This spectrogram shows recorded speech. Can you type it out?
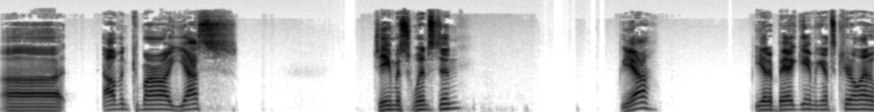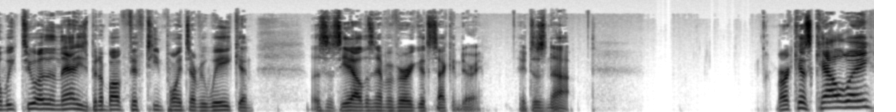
Uh, Alvin Kamara, yes. Jameis Winston, yeah. He had a bad game against Carolina week two. Other than that, he's been above 15 points every week. And listen, Seattle doesn't have a very good secondary. It does not. Marquez Callaway,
